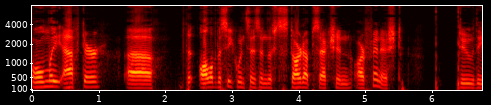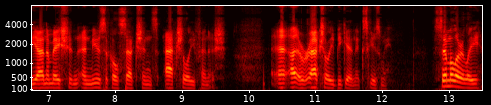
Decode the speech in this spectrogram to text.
only after uh, the, all of the sequences in the startup section are finished do the animation and musical sections actually finish, uh, or actually begin, excuse me. Similarly,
